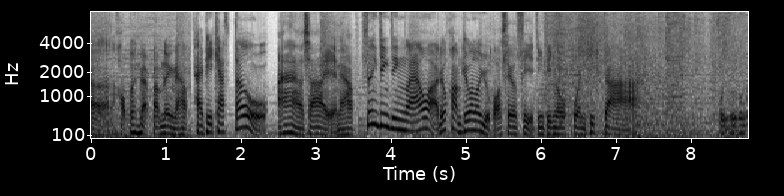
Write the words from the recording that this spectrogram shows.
เออขอเปิดแบบแป๊บหนึงนะครับไฮพีแคสเติลอ่าใช่นะครับ ซึ่งจริง ๆ แล้วอะด้วยความที่ว่าเราอยู่ปอเซลสี่จริง ๆ เราควรที่จะอุ๊ยอุ๊ยอุ๊ย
